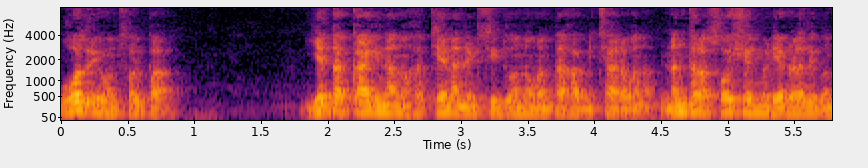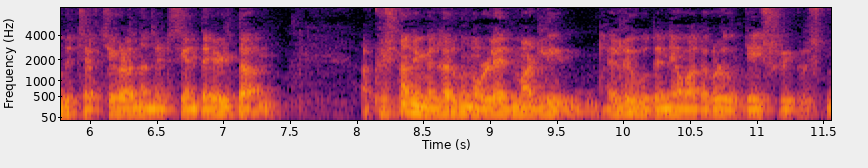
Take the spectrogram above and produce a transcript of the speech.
ಓದ್ರಿ ಒಂದು ಸ್ವಲ್ಪ. ಏತಕ್ಕಾಗಿ ನಾನು ಹತ್ಯೆಯನ್ನು ನಡೆಸಿದ್ದು ಅನ್ನುವಂತಹ ವಿಚಾರವನ್ನು. ನಂತರ ಸೋಷಿಯಲ್ ಮೀಡಿಯಾಗಳಲ್ಲಿ ಬಂದು ಚರ್ಚೆಗಳನ್ನು ನಡೆಸಿ ಅಂತ ಹೇಳ್ತಾ. ಆ ಕೃಷ್ಣ, ನಿಮ್ಮೆಲ್ಲರಿಗೂ ಒಳ್ಳೇದು ಮಾಡಲಿ. ಎಲ್ರಿಗೂ ಧನ್ಯವಾದಗಳು. ಜೈ ಶ್ರೀ ಕೃಷ್ಣ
